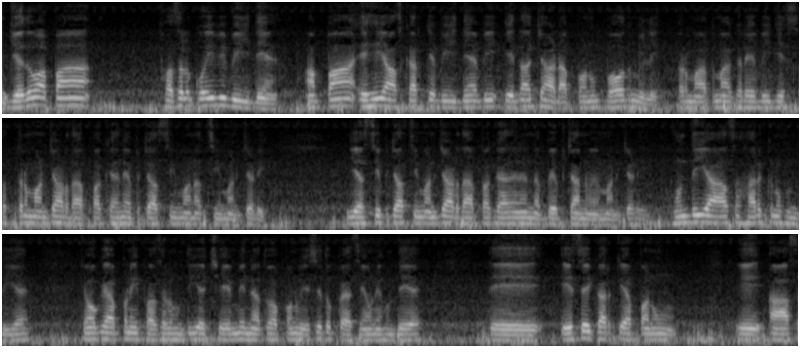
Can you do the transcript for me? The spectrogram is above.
ਜਦੋਂ ਆਪਾਂ ਫਸਲ ਕੋਈ ਵੀ ਬੀਜਦੇ ਆ ਆਪਾਂ ਇਹੀ ਆਸ ਕਰਕੇ ਬੀਜਦੇ ਆ ਵੀ ਇਹਦਾ ਝਾੜ ਆਪਾਂ ਨੂੰ ਬਹੁਤ ਮਿਲੇ। ਪਰਮਾਤਮਾ ਕਰੇ ਵੀ ਜੇ 70 ਮਣ ਝਾੜਦਾ ਆਪਾਂ ਕਹਿੰਦੇ ਆ 85 ਮਣ 80 ਮਣ ਝੜੇ। ਜੇ 80 85 ਮਣ ਝਾੜਦਾ ਆਪਾਂ ਕਹਿੰਦੇ ਨੇ 90 95 ਮਣ ਝੜੇ। ਹੁੰਦੀ ਆਸ ਹਰ ਇੱਕ ਨੂੰ ਹੁੰਦੀ ਹੈ, ਕਿਉਂਕਿ ਆਪਣੀ ਫਸਲ ਹੁੰਦੀ ਹੈ 6 ਮਹੀਨਿਆਂ ਤੋਂ ਆਪਾਂ ਨੂੰ ਇਸੇ ਤੋਂ ਪੈਸੇ ਆਉਣੇ ਹੁੰਦੇ ਆ ਤੇ ਇਸੇ ਕਰਕੇ ਆਪਾਂ ਨੂੰ ਇਹ ਆਸ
